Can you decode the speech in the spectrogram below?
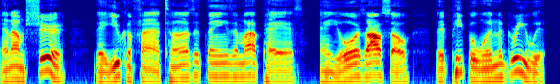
And I'm sure that you can find tons of things in my past and yours also that people wouldn't agree with.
